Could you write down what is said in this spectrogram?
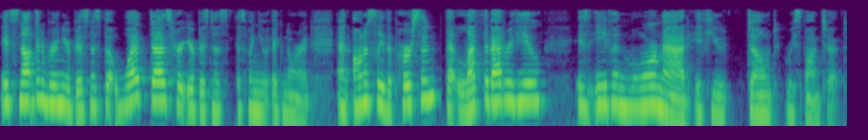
It's not going to ruin your business, but what does hurt your business is when you ignore it. And honestly, the person that left the bad review is even more mad if you don't respond to it.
